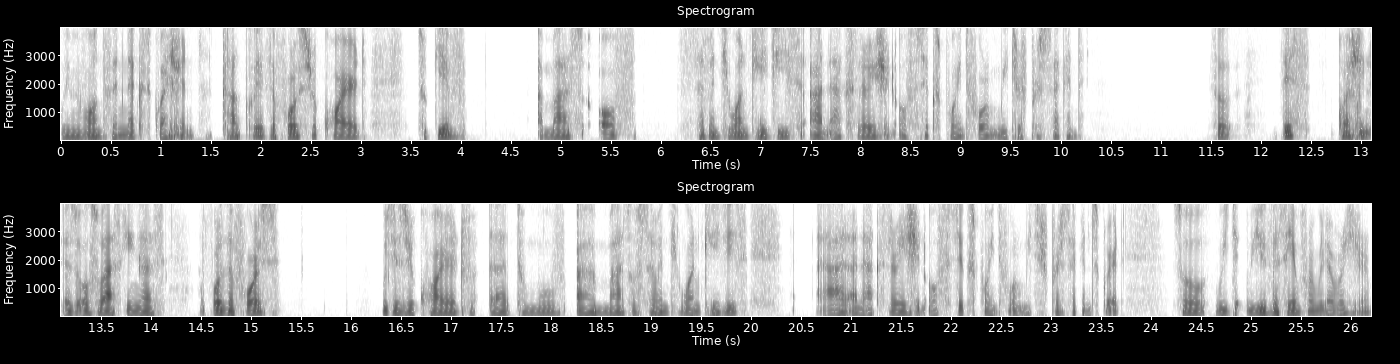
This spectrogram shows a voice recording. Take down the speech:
We move on to the next question. Calculate the force required to give a mass of 71 kgs and acceleration of 6.4 meters per second. So this question is also asking us for the force which is required uh, to move a mass of 71 kgs at an acceleration of 6.4 meters per second squared. So we, we use the same formula over here.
